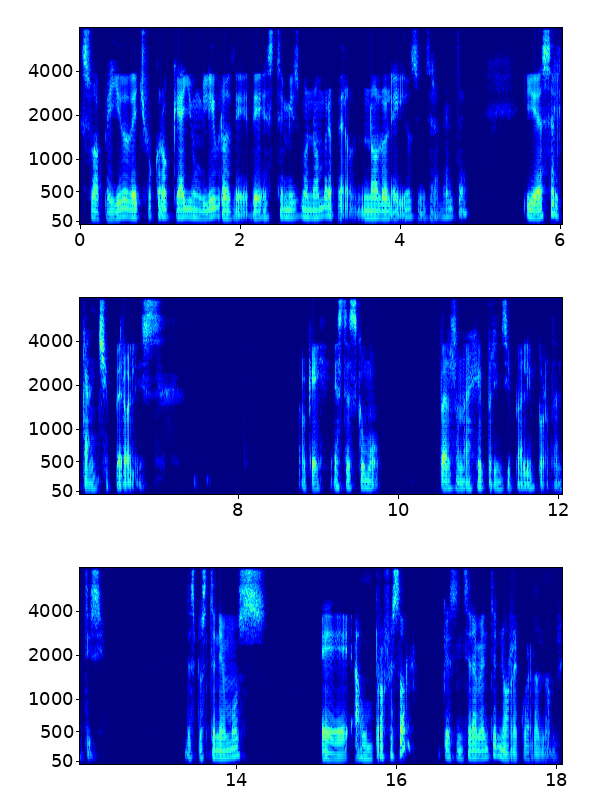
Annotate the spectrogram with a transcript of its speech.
su apellido, de hecho creo que hay un libro de, este mismo nombre, pero no lo he leído sinceramente. Y es el Cancheperoles. Ok, este es como personaje principal importantísimo. Después tenemos eh, a un profesor, que sinceramente no recuerdo el nombre.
